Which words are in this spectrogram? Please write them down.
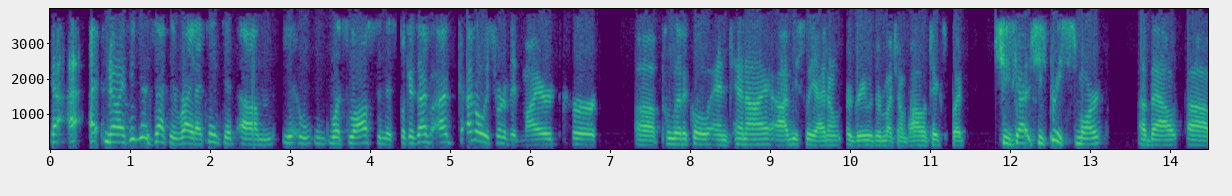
Yeah, I, I, no, I think you're exactly right. I think that um, what's lost in this because I've I've I've always sort of admired her uh, political antennae. Obviously, I don't agree with her much on politics, but she's got she's pretty smart about uh,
